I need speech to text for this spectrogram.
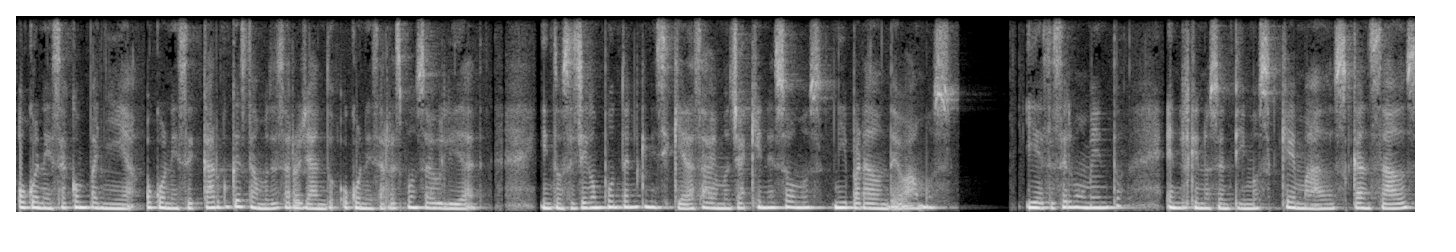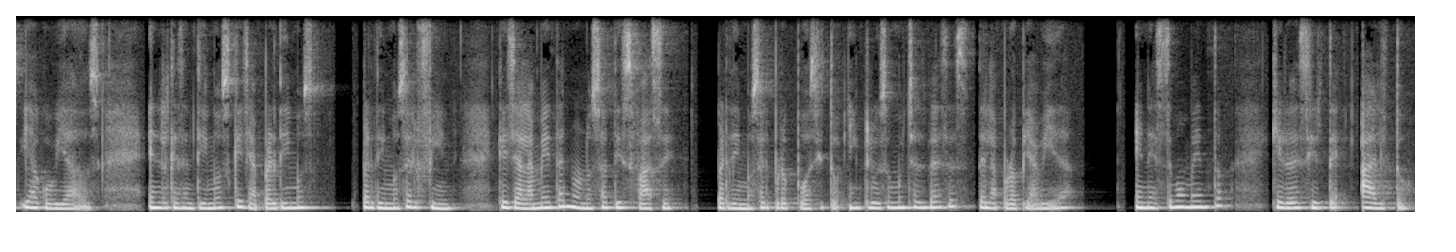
o con esa compañía, o con ese cargo que estamos desarrollando, o con esa responsabilidad. Entonces llega un punto en que ni siquiera sabemos ya quiénes somos ni para dónde vamos. Y ese es el momento en el que nos sentimos quemados, cansados y agobiados, en el que sentimos que ya perdimos, perdimos el fin, que ya la meta no nos satisface, perdimos el propósito, incluso muchas veces de la propia vida. En este momento quiero decirte alto,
